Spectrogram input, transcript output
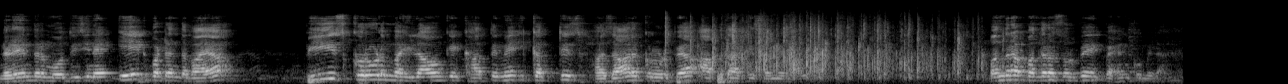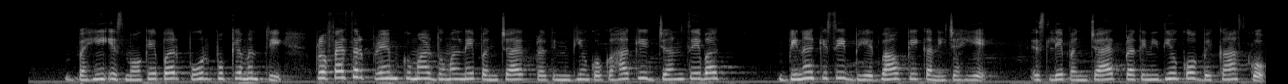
नरेंद्र मोदी जी ने एक बटन दबाया 20 करोड़ महिलाओं के खाते में इकतीस हज़ार करोड़ रुपया आपदा के समय पंद्रह पंद्रह सौ रुपए एक बहन को मिला। है वहीं इस मौके पर पूर्व मुख्यमंत्री प्रोफेसर प्रेम कुमार धूमल ने पंचायत प्रतिनिधियों को कहा कि जन सेवा बिना किसी भेदभाव के करनी चाहिए। इसलिए पंचायत प्रतिनिधियों को विकास को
